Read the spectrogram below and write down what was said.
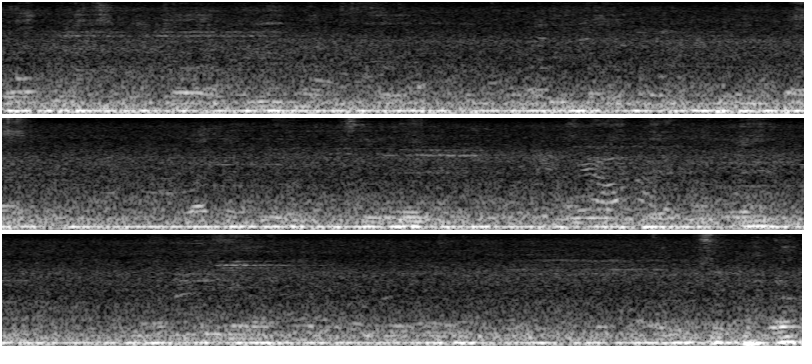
कॉर्पोरेशनच्या नवीन इमारतीचं आयोजन आहे यासाठी शिवरे आणि जय ठाकरे आपले अरुण भगत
